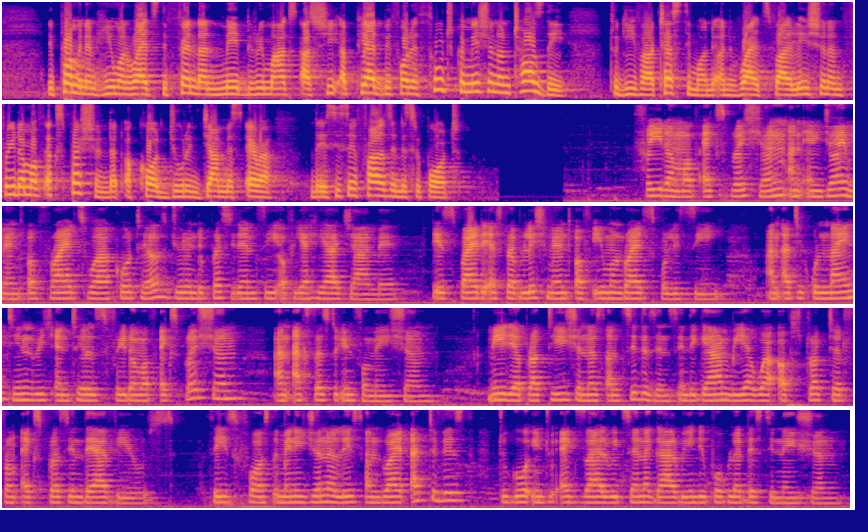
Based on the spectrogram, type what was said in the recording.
The prominent human rights defendant made the remarks as she appeared before the Truth Commission on Thursday to give her testimony on the rights violation and freedom of expression that occurred during Jammeh's era. The ACC files in this report. Freedom of expression and enjoyment of rights were curtailed during the presidency of Yahya Jammeh, despite the establishment of human rights policy and Article 19, which entails freedom of expression and access to information. Media practitioners and citizens in the Gambia were obstructed from expressing their views. This forced many journalists and right activists to go into exile with Senegal being the popular destination.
